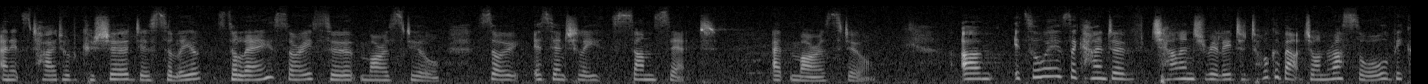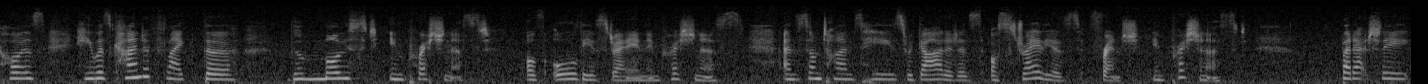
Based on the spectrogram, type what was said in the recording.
and it's titled Coucher de Soleil, Soleil sorry, Sir sur Morestil. So essentially, sunset at Morestil. Um, it's always a kind of challenge, really, to talk about John Russell because he was kind of like the the most impressionist of all the Australian impressionists, and sometimes he's regarded as Australia's French impressionist. But actually,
